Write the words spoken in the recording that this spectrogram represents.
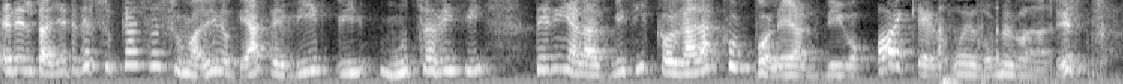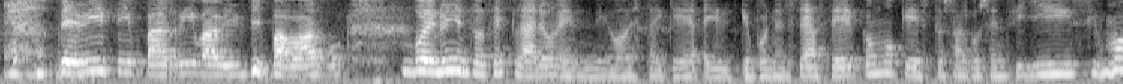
en el taller de su casa, su marido, que hace bici, mucha bici, tenía las bicis colgadas con poleas. Digo, ¡ay, qué juego me va a dar esto! De bici para arriba, bici para abajo. Bueno, y entonces, claro, me, digo, esto hay que, hay que ponerse a hacer como que esto es algo sencillísimo.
